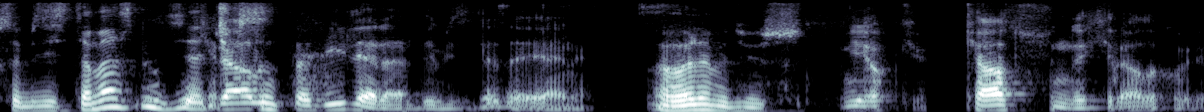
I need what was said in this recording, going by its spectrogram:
Yoksa biz istemez miyiz ya? Kiralık Çıksın. da değil herhalde bizde de yani. Öyle mi diyorsun? Yok yok. Kağıt üstünde kiralık oluyor.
